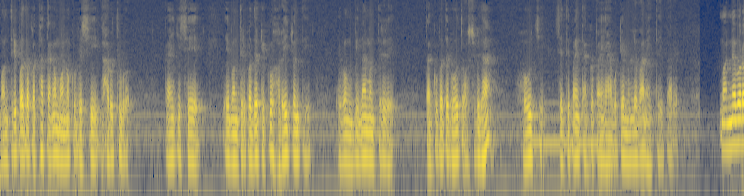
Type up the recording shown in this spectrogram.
ମନ୍ତ୍ରୀ ପଦ କଥା ତାଙ୍କ ମନକୁ ବେଶୀ ଘାରୁଥିବ। କାହିଁକି ସେ ଏ ମନ୍ତ୍ରୀ ପଦଟିକୁ ହରେଇଛନ୍ତି ଏବଂ ବିନା ମନ୍ତ୍ରୀରେ ତାଙ୍କୁ ବୋଧେ ବହୁତ ଅସୁବିଧା ହେଉଛି। ସେଥିପାଇଁ ତାଙ୍କ ପାଇଁ ଏହା ଗୋଟିଏ ମୂଲ୍ୟବାନ ହେଇଥାଇପାରେ। ମାନ୍ୟବର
